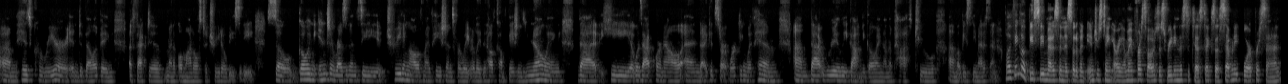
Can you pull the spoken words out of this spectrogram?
um, his career in developing effective medical models to treat obesity. So going into residency, treating all of my patients for weight related health complications, knowing that he was at Cornell and I could start working working with him, um, that really got me going on the path to um, obesity medicine. Well, I think obesity medicine is sort of an interesting area. I mean, first of all, I was just reading the statistics. So 74%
